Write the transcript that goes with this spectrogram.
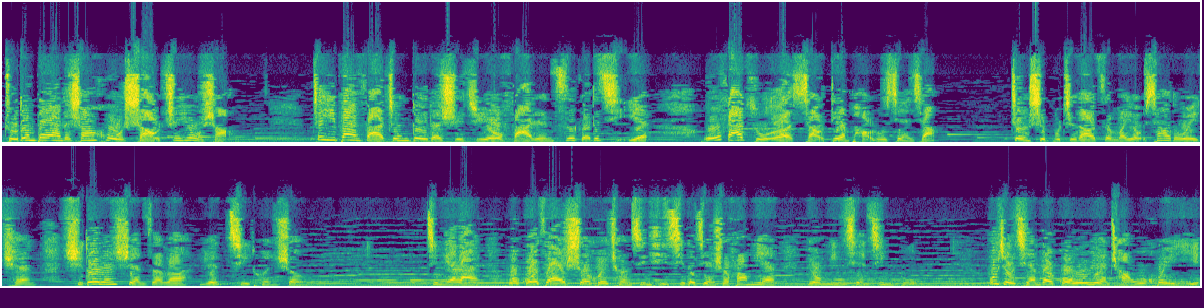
主动备案的商户少之又少。这一办法针对的是具有法人资格的企业，无法阻遏小店跑路现象。正是不知道怎么有效的维权，许多人选择了忍气吞声。近年来，我国在社会诚信体系的建设方面有明显进步。不久前的国务院常务会议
